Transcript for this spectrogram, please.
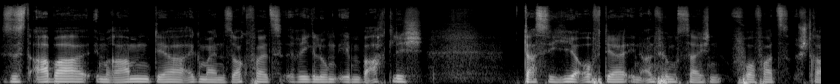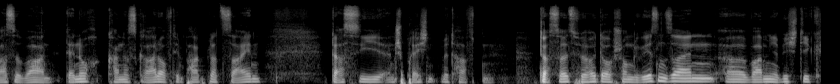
Es ist aber im Rahmen der allgemeinen Sorgfaltsregelung eben beachtlich, dass sie hier auf der in Anführungszeichen Vorfahrtsstraße waren. Dennoch kann es gerade auf dem Parkplatz sein, dass sie entsprechend mithaften. Das soll es für heute auch schon gewesen sein. Äh, war mir wichtig,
